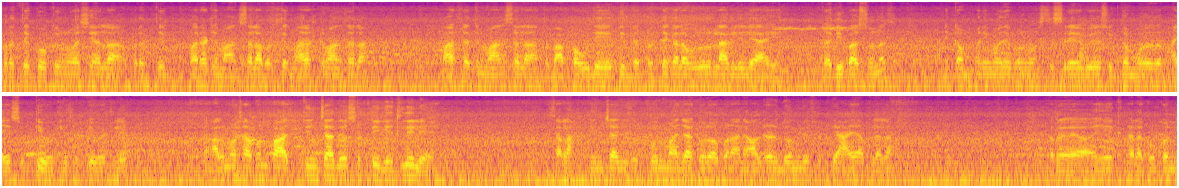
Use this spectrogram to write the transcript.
प्रत्येक कोकणवासियाला प्रत्येक मराठी माणसाला प्रत्येक महाराष्ट्र माणसाला महाराष्ट्रातील माणसाला तर बाप्पा उद्या येतील तर प्रत्येकाला हुरूर लागलेली आहे. कधीपासूनच. आणि कंपनीमध्ये पण मस्त श्रेय बियस एकदम बघत भाई सुट्टी भेटली सुट्टी भेटली. तर ऑलमोस्ट आपण पाच तीन चार दिवस सुट्टी घेतलेली आहे. चला तीन चार दिवस फुल मजा करू आपण आणि ऑलरेडी दोन दिवस सुट्टी आहे आपल्याला. तर हे एक कोकण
